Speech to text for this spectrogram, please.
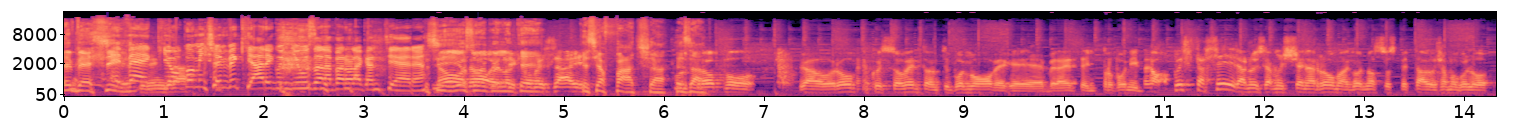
Eh beh, sì. È vecchio, comincia a invecchiare, quindi usa la parola cantiere. Sì, No, io sono no, quello che come sai- che si affaccia. Esatto. Purtroppo diciamo, Roma in questo momento non ti puoi muovere, che è veramente improponibile. No, questa sera noi siamo in scena a Roma con il nostro spettacolo, diciamo quello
